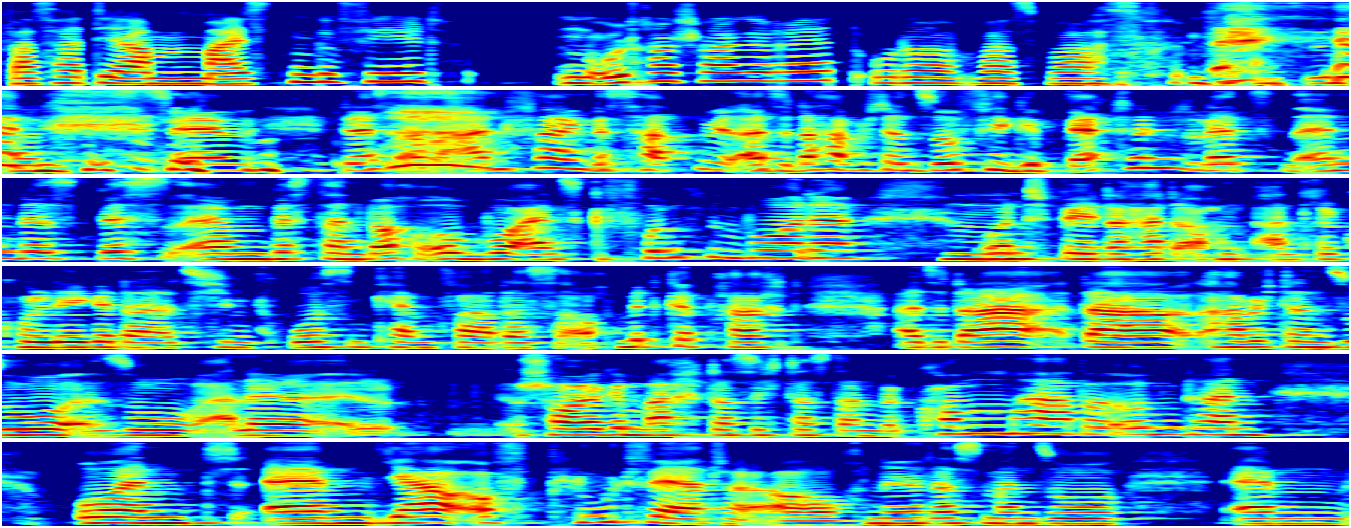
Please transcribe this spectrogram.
Was hat dir am meisten gefehlt ein Ultraschallgerät oder was war es? ähm, das am Anfang, das hatten wir, also da habe ich dann so viel gebettelt letzten Endes, bis, ähm, bis dann doch irgendwo eins gefunden wurde. Hm. Und später hat auch ein anderer Kollege dann, als ich im großen Camp war, das auch mitgebracht. Also da, da habe ich dann so, so alle scheu gemacht, dass ich das dann bekommen habe irgendwann. Und ähm, ja, oft Blutwerte auch, ne, dass man so, ähm,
